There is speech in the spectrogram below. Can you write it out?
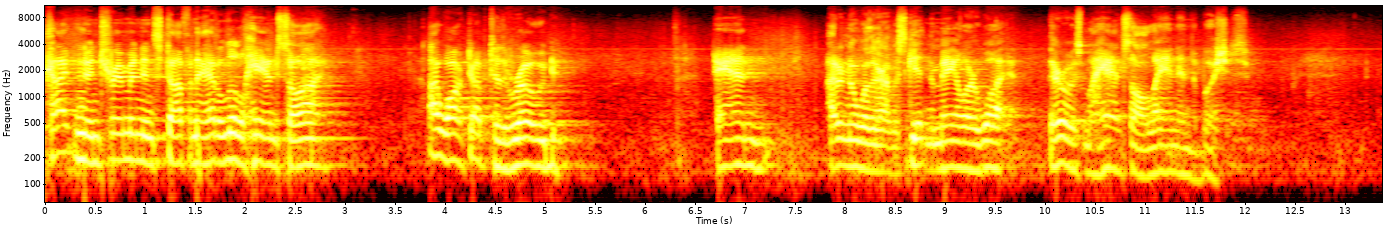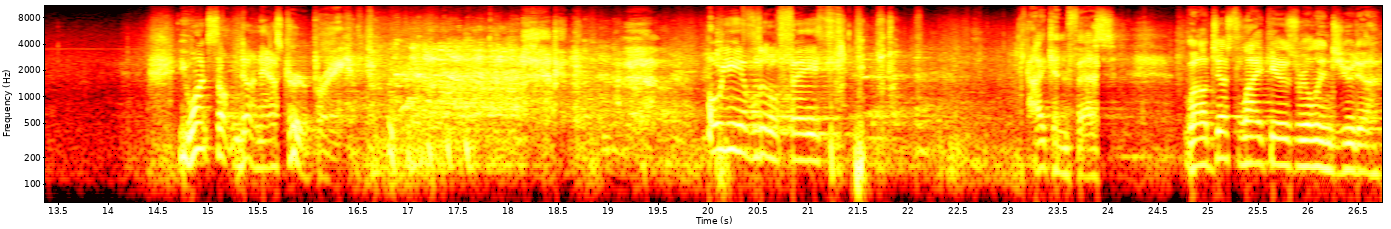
cutting and trimming and stuff, and I had a little handsaw. I walked up to the road, and I don't know whether I was getting the mail or what. There was my handsaw laying in the bushes. You want something done, ask her to pray. oh, ye of little faith. I confess. Well, just like Israel and Judah,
